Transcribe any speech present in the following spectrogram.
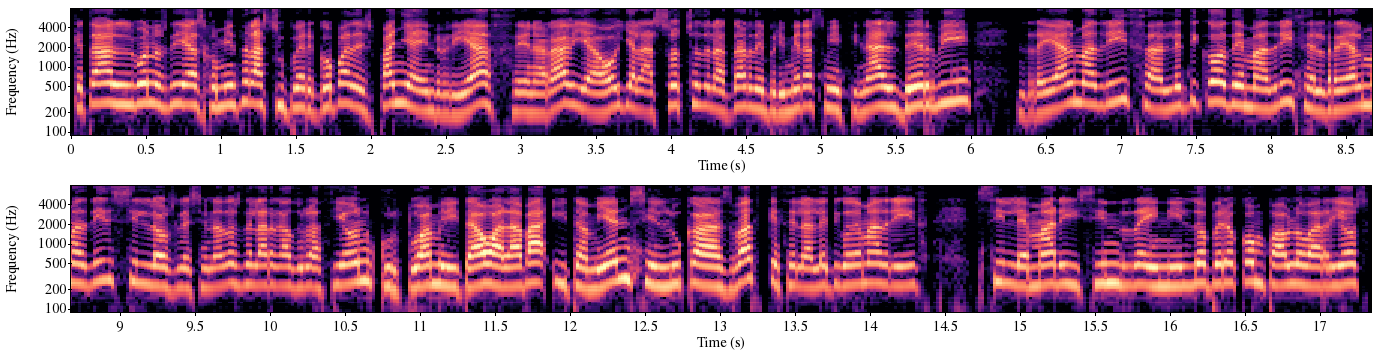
¿Qué tal? Buenos días. Comienza la Supercopa de España en Riad, en Arabia. Hoy a las 8 de la tarde, primera semifinal, derby, Real Madrid, Atlético de Madrid. El Real Madrid sin los lesionados de larga duración, Courtois, Militao, Alaba y también sin Lucas Vázquez, el Atlético de Madrid, sin Lemar y sin Reinildo, pero con Pablo Barrios,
